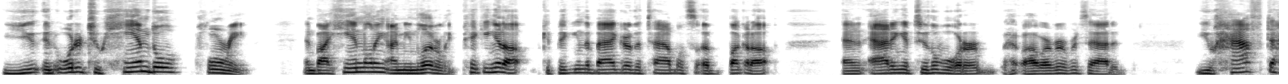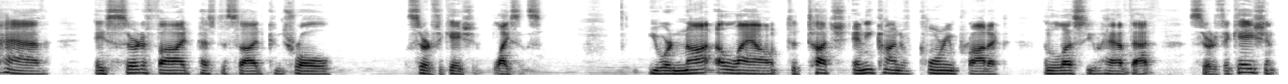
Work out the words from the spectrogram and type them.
you in order to handle chlorine, and by handling I mean literally picking it up, picking the bag or the tablets, a bucket up, and adding it to the water, however it's added, you have to have a certified pesticide control certification license. You are not allowed to touch any kind of chlorine product unless you have that certification.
